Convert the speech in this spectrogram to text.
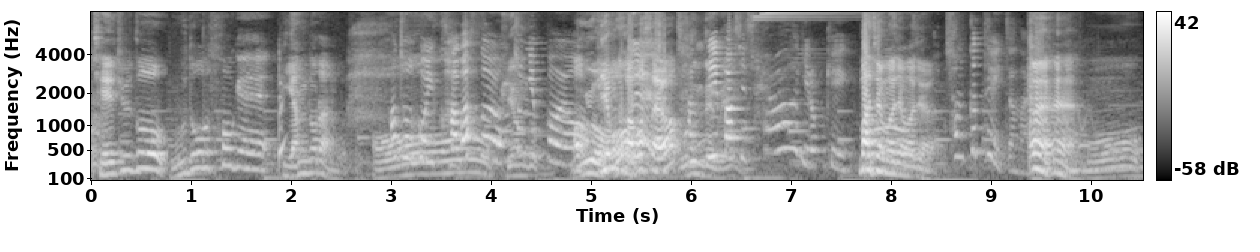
제주도 우도 속에 비양도라는 곳이에요. 아 저 거기 가봤어요. 엄청 비양- 예뻐요. 어? 비양도 네. 가봤어요? 잔디밭이 싹 이렇게 있고 맞아요, 맞아요, 맞아요. 섬 끝에 있잖아요. 네, 네. 오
